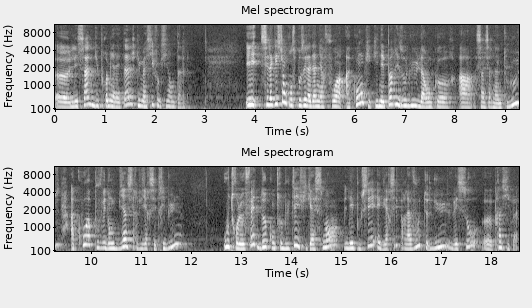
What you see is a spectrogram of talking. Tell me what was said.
euh, les salles du premier étage du massif occidental. Et c'est la question qu'on se posait la dernière fois à Conques et qui n'est pas résolue là encore à Saint-Cernin-de-Toulouse. À quoi pouvaient donc bien servir ces tribunes, outre le fait de contribuer efficacement les poussées exercées par la voûte du vaisseau euh, principal?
